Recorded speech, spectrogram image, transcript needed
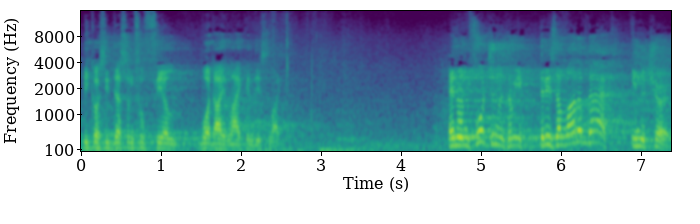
because he doesn't fulfill what I like and dislike. And unfortunately, there is a lot of that in the church.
